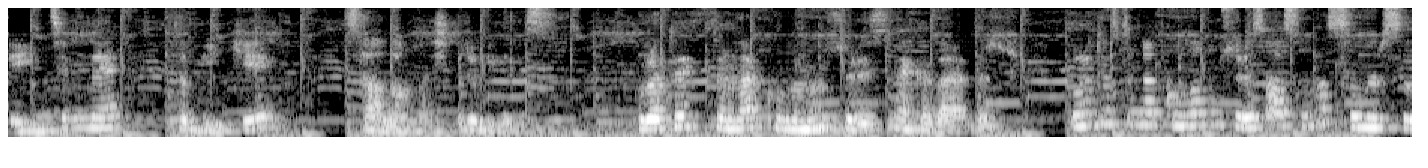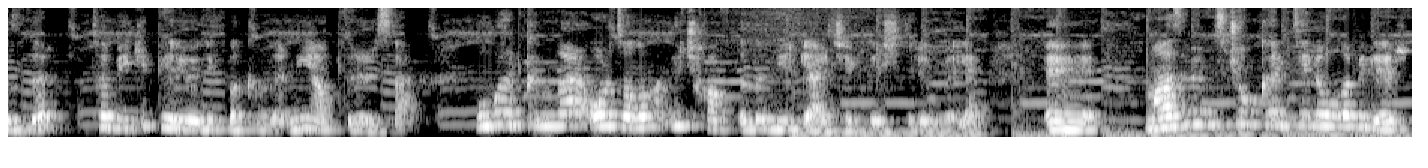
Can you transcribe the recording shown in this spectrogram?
eğitimle tabii ki sağlamlaştırabiliriz. Protez tırnak kullanım süresi ne kadardır? Protez tırnak kullanım süresi aslında sınırsızdır. Tabii ki periyodik bakımlarını yaptırırsak. Bu bakımlar ortalama 3 haftada bir gerçekleştirilmeli. Ee, malzememiz çok kaliteli olabilir.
